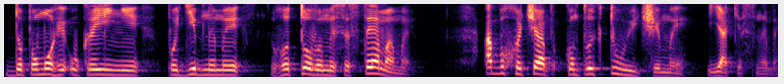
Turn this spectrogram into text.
допомоги Україні подібними готовими системами або хоча б комплектуючими якісними.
